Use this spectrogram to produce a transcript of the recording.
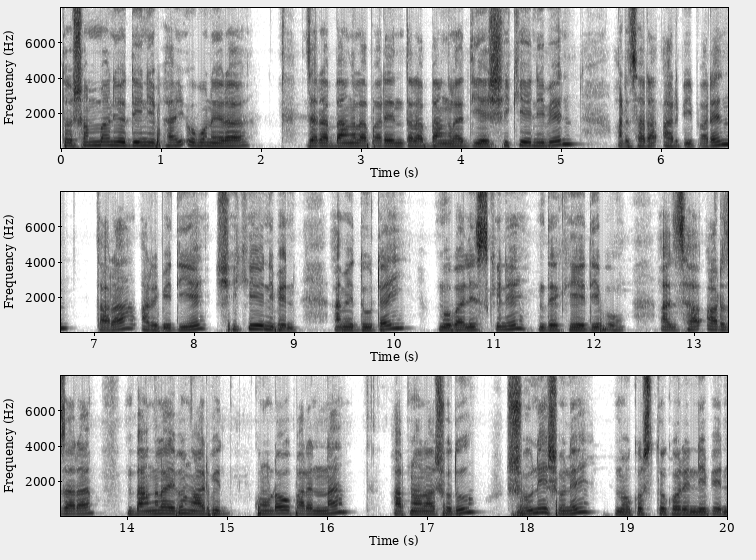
তো সম্মানীয় দিনী ভাই ও বোনেরা যারা বাংলা পারেন, তারা বাংলা দিয়ে শিখিয়ে নেবেন। আর যারা আরবি পারেন, তারা আরবি দিয়ে শিখিয়ে নেবেন। আমি দুটাই মোবাইল স্ক্রিনে দেখিয়ে দিব। আর আর যারা বাংলা এবং আরবি কোনোটাও পারেন না, আপনারা শুধু শুনে শুনে মুখস্থ করে নেবেন।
